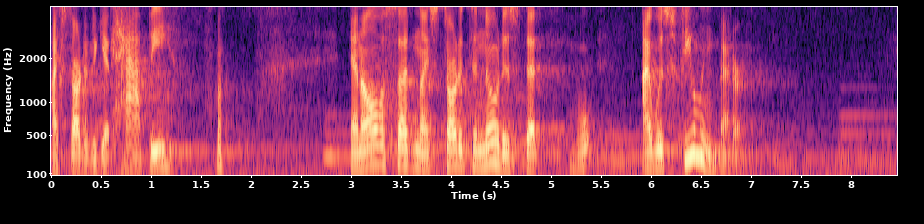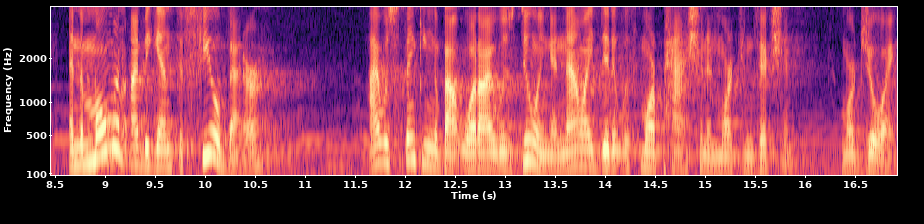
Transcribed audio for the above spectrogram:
I started to get happy. and all of a sudden, I started to notice that I was feeling better. And the moment I began to feel better, I was thinking about what I was doing, and now I did it with more passion and more conviction, more joy.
